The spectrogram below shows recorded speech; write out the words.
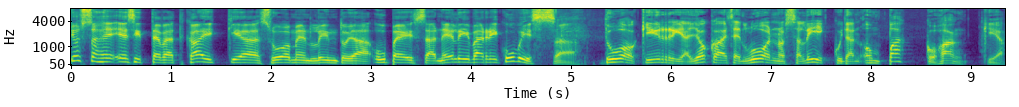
jossa he esittävät kaikkia Suomen lintuja upeissa nelivärikuvissa. Tuo kirja jokaisen luonnossa liikkujan on pakko hankkia.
